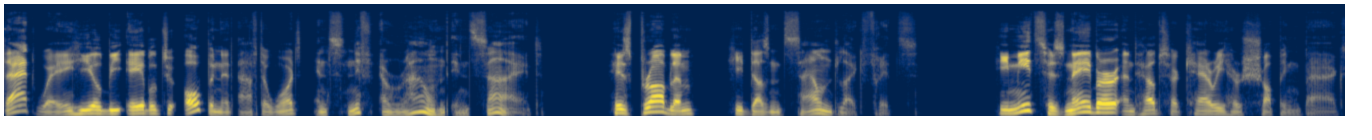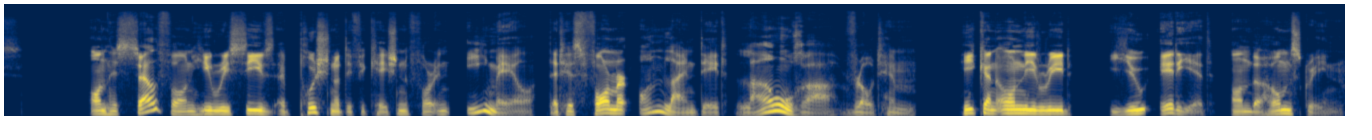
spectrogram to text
That way, he'll be able to open it afterwards and sniff around inside. His problem he doesn't sound like Fritz. He meets his neighbor and helps her carry her shopping bags. On his cell phone, he receives a push notification for an email that his former online date, Laura, wrote him. He can only read, You idiot, on the home screen.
